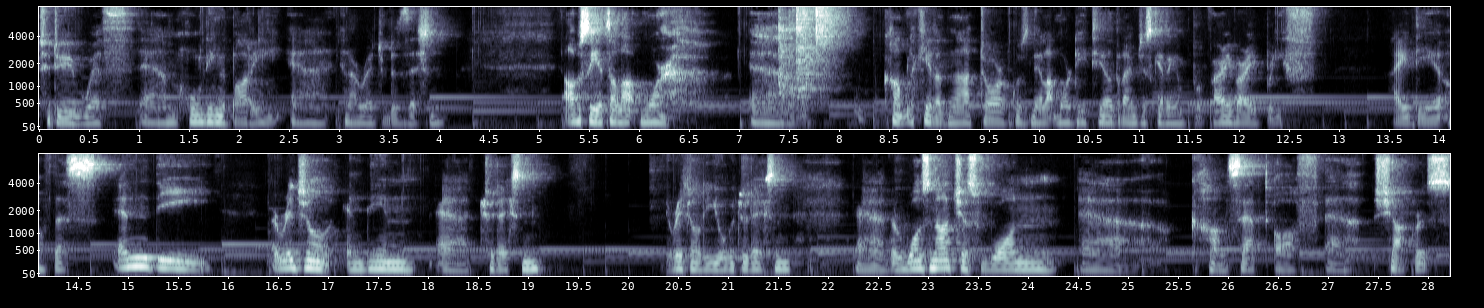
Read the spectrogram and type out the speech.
to do with um, holding the body uh, in a rigid position. Obviously, it's a lot more uh, complicated than that, or goes into a lot more detail, but I'm just giving a very, very brief idea of this. In the original Indian uh, tradition, the original yoga tradition, uh, there was not just one uh, concept of uh, chakras.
